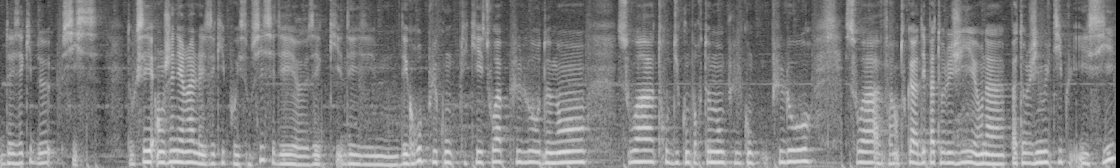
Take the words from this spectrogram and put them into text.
des équipes de 6. Donc c'est en général les équipes où ils sont six, c'est des, euh, des, des, groupes plus compliqués, soit plus lourdement, soit troubles du comportement plus, plus lourds, soit, enfin en tout cas des pathologies, on a pathologies multiples ici.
